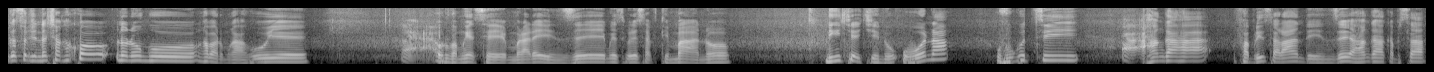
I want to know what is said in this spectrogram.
gasoji ndashaka ko noneho nk'abantu mwahuye ah, urumva mwese murarenze mwese buri wese afite impano. Ni nk'ikihe kintu ubona uvuga uti "Ah, ahangaha fabrice arandenze ahangaha kabisa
